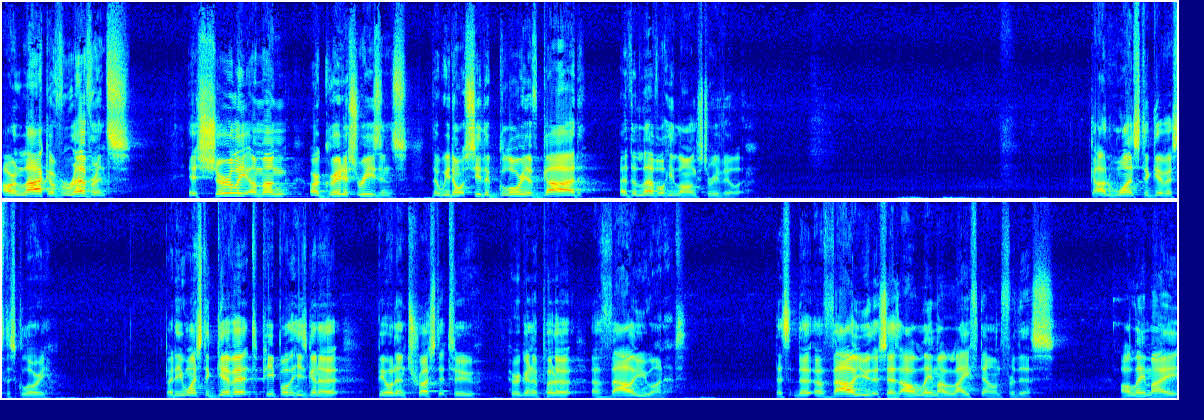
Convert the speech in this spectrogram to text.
Our lack of reverence is surely among our greatest reasons that we don't see the glory of God at the level He longs to reveal it. God wants to give us this glory, but He wants to give it to people that He's going to be able to entrust it to, who are going to put a, a value on it. That's the, a value that says, I'll lay my life down for this. I'll lay my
